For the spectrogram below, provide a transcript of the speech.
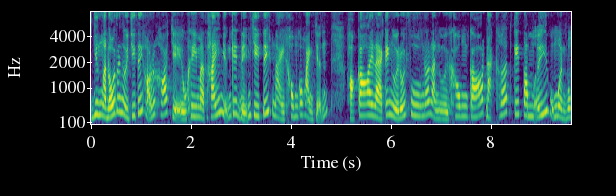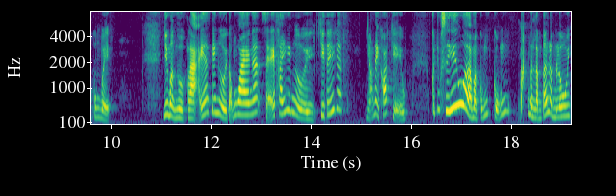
nhưng mà đối với người chi tiết họ rất khó chịu khi mà thấy những cái điểm chi tiết này không có hoàn chỉnh. Họ coi là cái người đối phương đó là người không có đặt hết cái tâm ý của mình vô công việc. Nhưng mà ngược lại á, cái người tổng quan á, sẽ thấy cái người chi tiết á, nhỏ này khó chịu. Có chút xíu à mà cũng cũng bắt mình làm tới làm lui.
